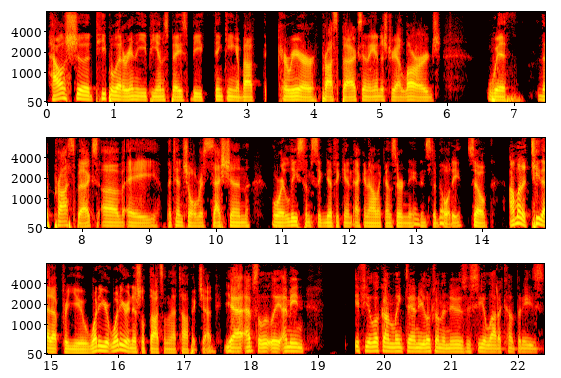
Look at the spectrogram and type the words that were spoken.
how should people that are in the EPM space be thinking about career prospects and the industry at large with the prospects of a potential recession or at least some significant economic uncertainty and instability. So I'm going to tee that up for you. What are your what are your initial thoughts on that topic, Chad? Yeah, absolutely. I mean, if you look on LinkedIn or you look on the news, we see a lot of companies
